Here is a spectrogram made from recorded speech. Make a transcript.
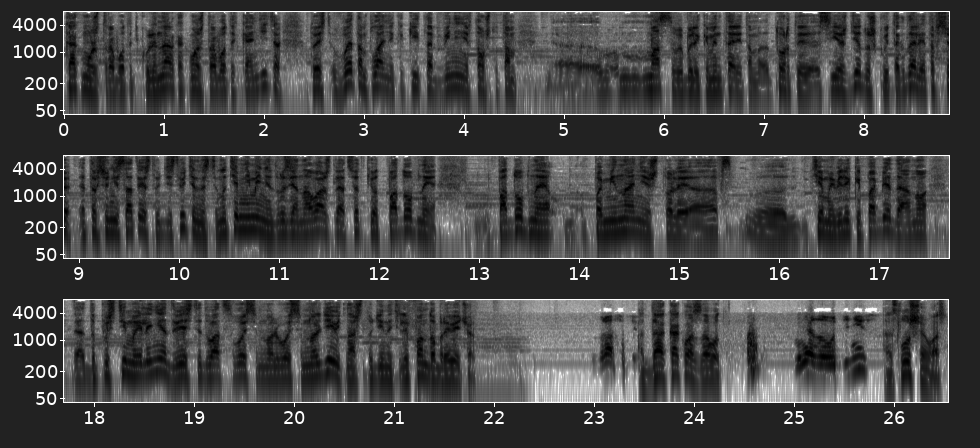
как может работать кулинар, как может работать кондитер. То есть в этом плане какие-то обвинения в том, что там э, массовые были комментарии, там, торты съешь дедушку и так далее. Это все, это все не соответствует действительности. Но тем не менее, друзья, на ваш взгляд, все-таки вот подобные, подобное поминание, что ли, темы Великой Победы, оно допустимо или нет? 228 08 09, наш студийный телефон. Добрый вечер. Здравствуйте. Да, как вас зовут? Меня зовут Денис. Э, Слушаем вас.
